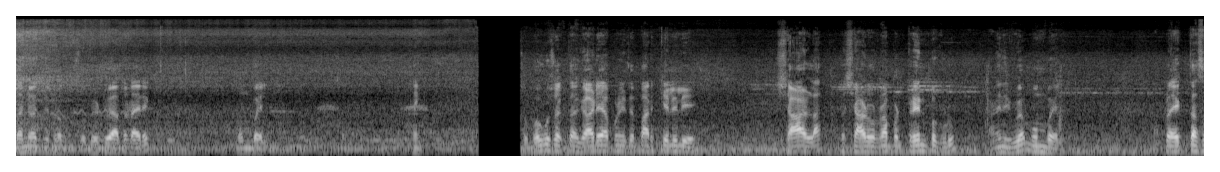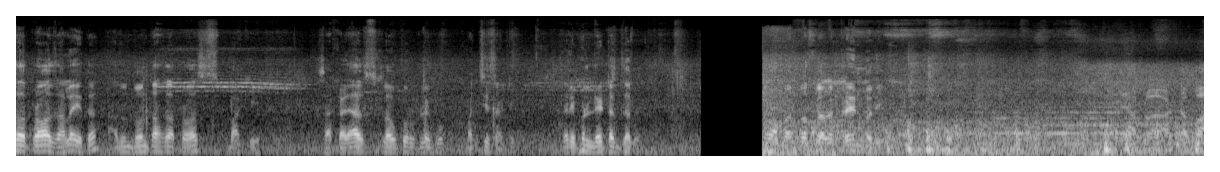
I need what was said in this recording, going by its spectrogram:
धन्यवाद मित्रांनो. सो भेटूया आता डायरेक्ट मुंबईला. थँक्यू सो बघू शकता गाडी आपण इथे पार्क केलेली आहे शाळला. तर शाळवरून आपण ट्रेन पकडू आणि निघूया मुंबईला. आपला एक तासाचा प्रवास झाला इथं. अजून दोन तासाचा प्रवास बाकी आहे. सकाळी आज लवकर उठले खूप मच्छीसाठी. तरी पण लेटच झालं. So आपण बसलो आता ट्रेनमध्ये आणि आपला डबा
